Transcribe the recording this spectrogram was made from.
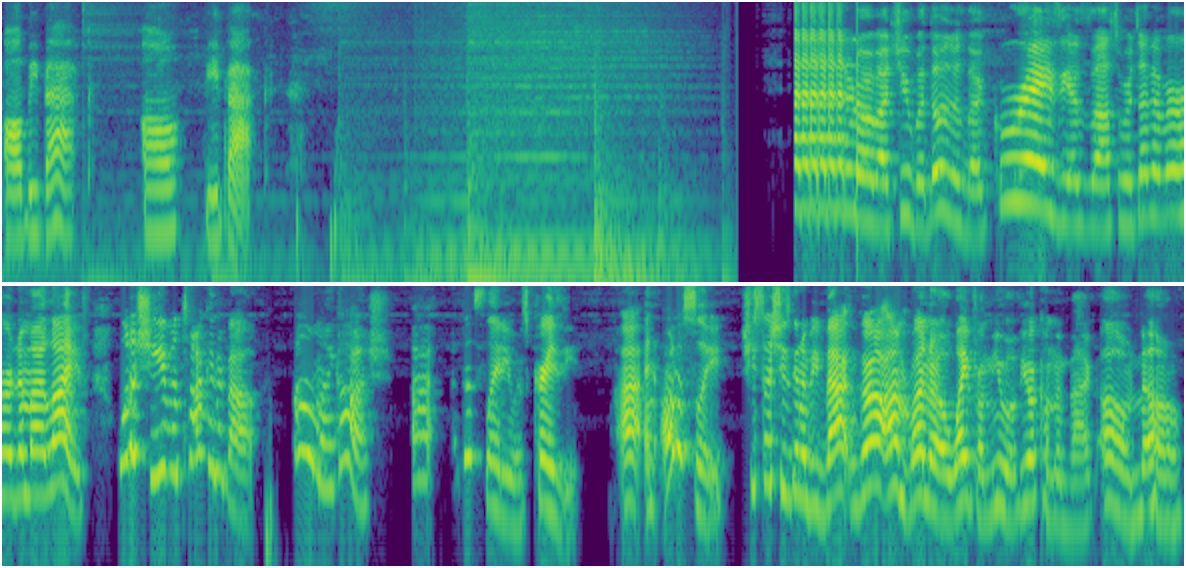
I'll be back. I'll be back. I don't know about you, but those are the craziest last words I've ever heard in my life. What is she even talking about? Oh my gosh. Uh, this lady was crazy. Uh, and honestly, she says she's gonna be back. Girl, I'm running away from you if you're coming back. Oh no.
